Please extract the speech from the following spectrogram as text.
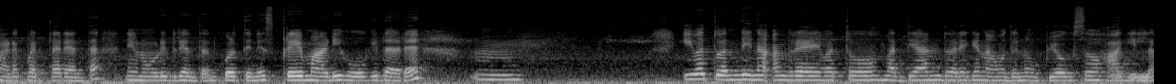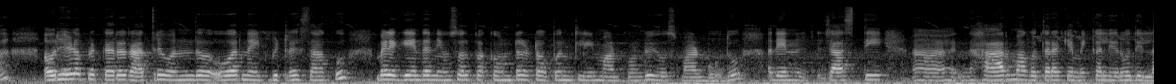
ಮಾಡೋಕ್ಕೆ ಬರ್ತಾರೆ ಅಂತ ನೀವು ನೋಡಿದ್ರಿ ಅಂತ ಅಂದ್ಕೊಳ್ತೀನಿ ಸ್ಪ್ರೇ ಮಾಡಿ ಹೋಗಿದ್ದಾರೆ. ಇವತ್ತು ಒಂದಿನ ಅಂದರೆ ಇವತ್ತು ಮಧ್ಯಾಹ್ನದವರೆಗೆ ನಾವು ಅದನ್ನು ಉಪಯೋಗಿಸೋ ಹಾಗಿಲ್ಲ. ಅವ್ರು ಹೇಳೋ ಪ್ರಕಾರ ರಾತ್ರಿ ಒಂದು ಓವರ್ ನೈಟ್ ಬಿಟ್ಟರೆ ಸಾಕು. ಬೆಳಗ್ಗೆಯಿಂದ ನೀವು ಸ್ವಲ್ಪ ಕೌಂಟರ್ ಟಾಪನ್ನು ಕ್ಲೀನ್ ಮಾಡಿಕೊಂಡು ಯೂಸ್ ಮಾಡ್ಬೋದು. ಅದೇನು ಜಾಸ್ತಿ ಹಾರ್ಮ್ ಆಗೋ ಥರ ಕೆಮಿಕಲ್ ಇರೋದಿಲ್ಲ.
